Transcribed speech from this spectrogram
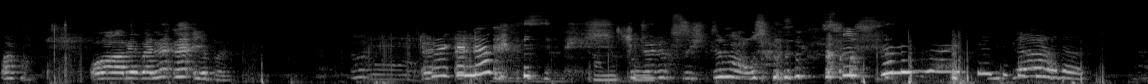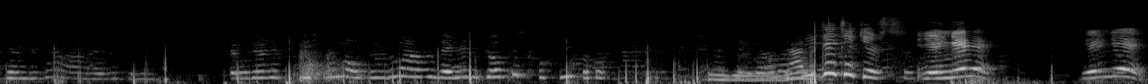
korkma. O abi ben ne, ne yaparım? Ama sen ne yapıyorsun? Bu çocuk sıçtı mı olsun? Sussanıza. Sesi kapıyoruz. Bu çocuk sıçtı mı osurdu mu arası belli de çok pis kokuyor. Şimdi nerede? Biz de çekiyoruz. Yenge! Yenge!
